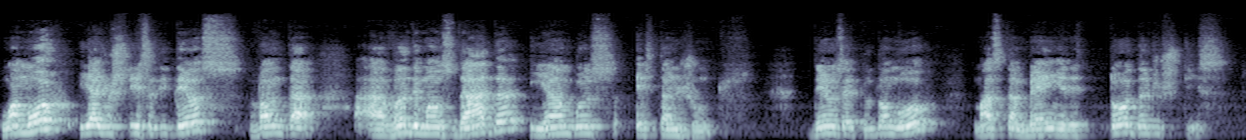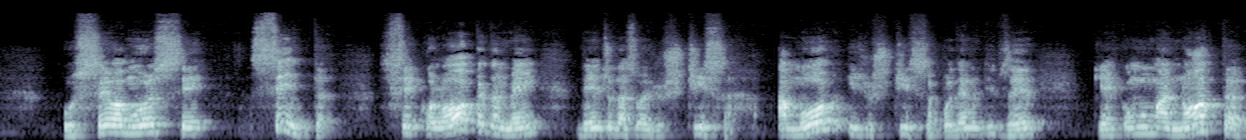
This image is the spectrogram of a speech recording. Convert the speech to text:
O amor e a justiça de Deus vão, da, vão de mãos dadas e ambos estão juntos. Deus é tudo amor, mas também ele é toda justiça. O seu amor se senta, se coloca também dentro da sua justiça. Amor e justiça, podemos dizer que é como uma nota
